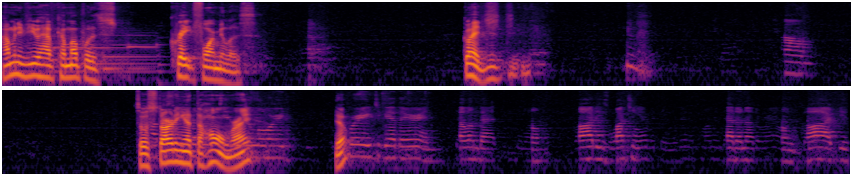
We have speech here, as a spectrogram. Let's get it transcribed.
How many of you have come up with great formulas? Go ahead. Just, So starting at the home, right? Lord, yep. Pray together and tell them that you know God is watching everything. Even if mom and dad are not around, God is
